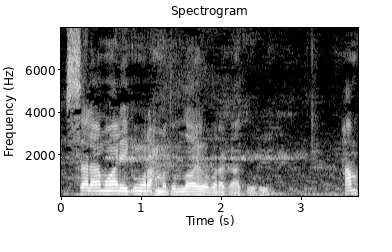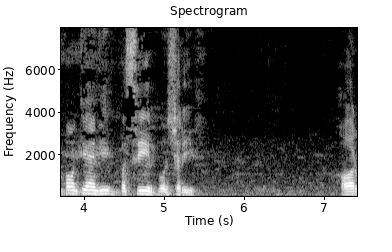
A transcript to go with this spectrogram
अल्लाम वरहमल वबरक हम पहुँचे हैं जी बसीरपुर शरीफ। और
